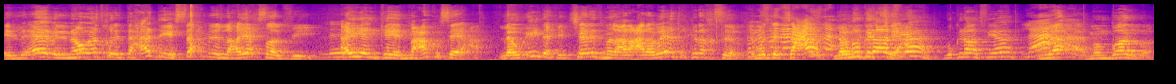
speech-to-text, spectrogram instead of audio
اللي قابل إن هو يدخل التحدي يستحمل اللي هيحصل فيه. ايا كان معاكوا ساعة. لو إيدك اتشالت من على العربية أنت كده خسرت. ساعة عايزة- لو ممكن أقعد. فيها؟ ممكن أقعد فيها؟ لا. لا من بره.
